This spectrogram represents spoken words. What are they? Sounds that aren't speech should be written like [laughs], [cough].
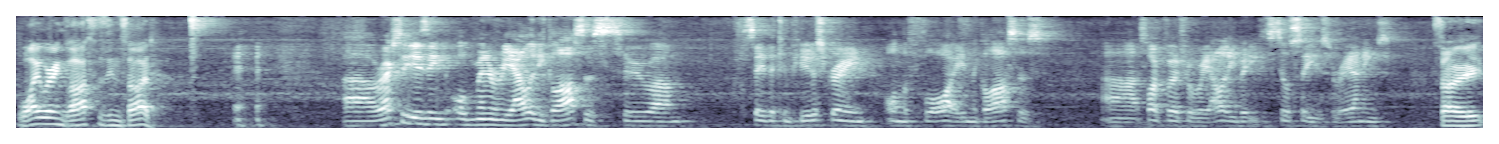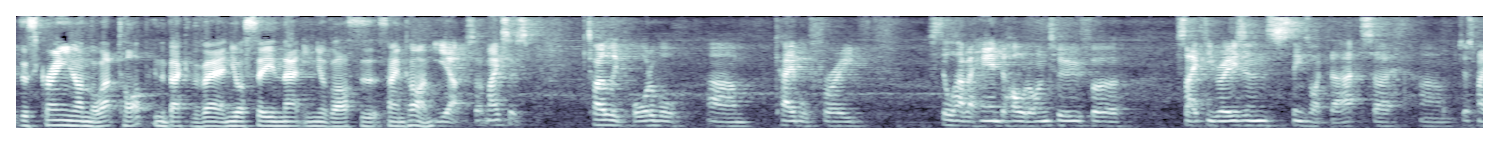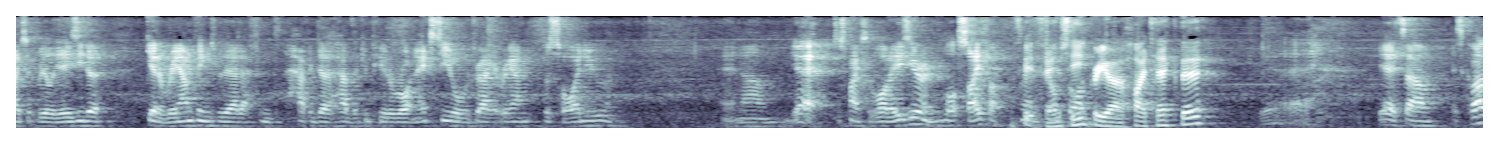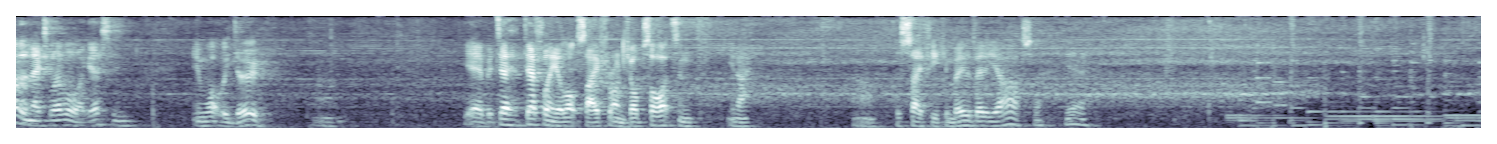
Why are you wearing glasses inside? [laughs] Uh, we're actually using augmented reality glasses to um, see the computer screen on the fly in the glasses. Uh, it's like virtual reality, but you can still see your surroundings. So the screen on the laptop in the back of the van, you're seeing that in your glasses at the same time? Yeah, so it makes it totally portable, um, cable free. Still have a hand to hold on to for safety reasons, things like that. So um, just makes it really easy to get around things without having, having to have the computer right next to you or drag it around beside you. And, and um, yeah, just makes it a lot easier and a lot safer. It's a bit fancy, pretty uh, high tech there. Yeah, yeah, it's um, it's kind of the next level, I guess, in in what we do. Um, yeah, but de- definitely a lot safer on job sites, and you know, uh, the safer you can be, the better you are. So yeah. Música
